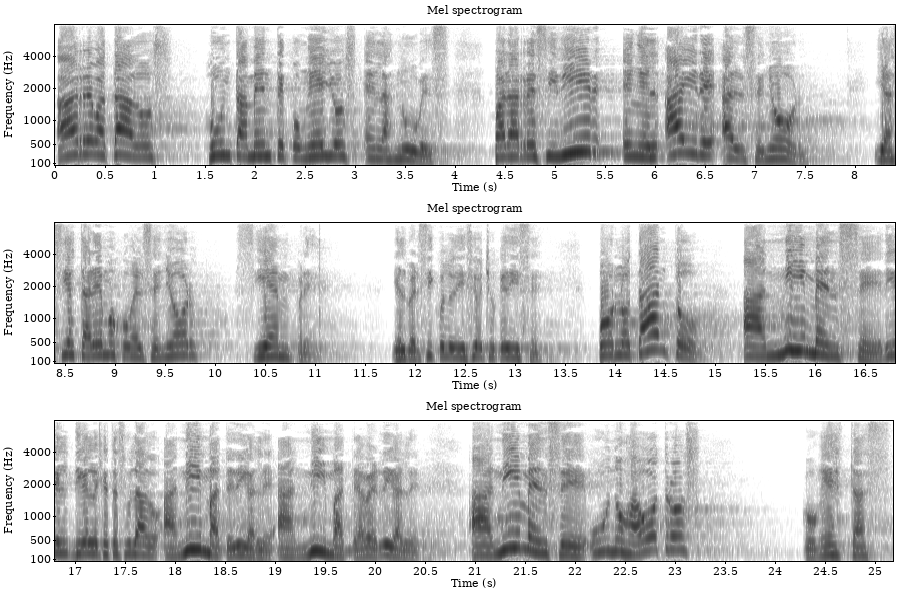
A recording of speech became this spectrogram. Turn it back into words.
Arrebatados juntamente con ellos en las nubes, para recibir en el aire al Señor. Y así estaremos con el Señor siempre. Y el versículo 18 que dice, por lo tanto, anímense. Dígale, dígale, que está a su lado, anímate, dígale, anímate, a ver, dígale. Anímense unos a otros con estas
